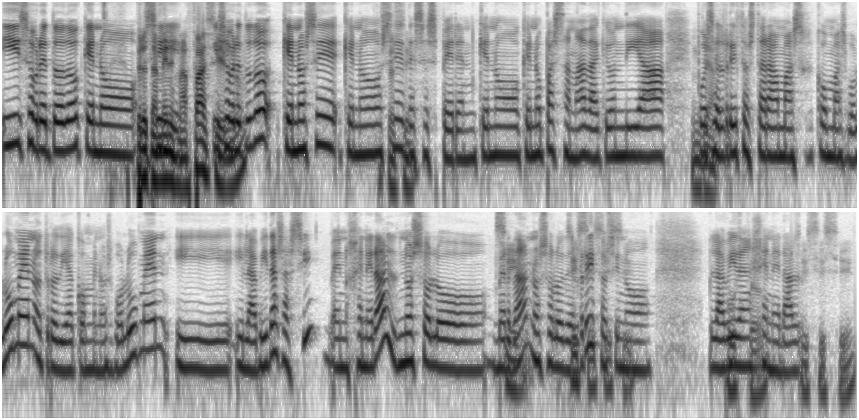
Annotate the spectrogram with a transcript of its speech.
Y sobre todo que no. Pero también es más fácil. Y sobre todo que no se, que no se desesperen, que no, que no pasa nada, que un día pues el rizo estará más, con más volumen, otro día con menos volumen. Y, y la vida es así, en general, no solo, ¿verdad? No solo del rizo, sino la vida en general. Sí, sí, sí.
